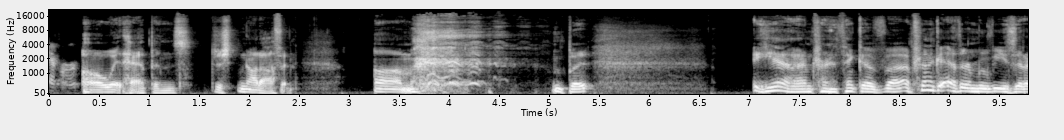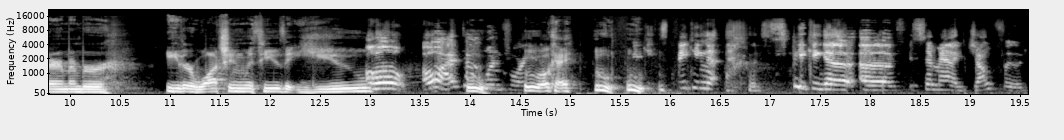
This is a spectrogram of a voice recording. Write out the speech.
ever. Oh, it happens, just not often. Um, but yeah, I'm trying to think of uh, I'm trying to get other movies that I remember either watching with you that you. Oh, oh, I've got ooh, one for you. Ooh, okay. Ooh, ooh. Speaking of, speaking of, of cinematic junk food,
